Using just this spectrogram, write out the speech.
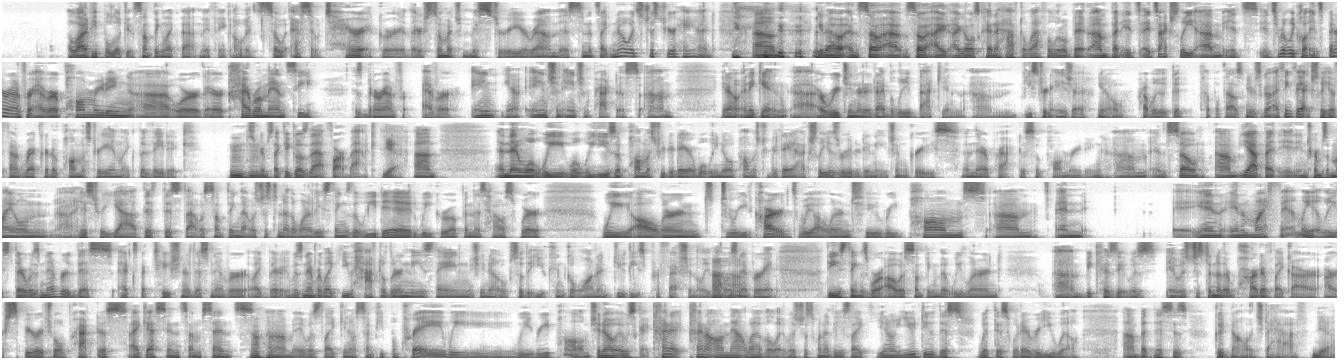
a lot of people look at something like that and they think, oh, it's so esoteric or there's so much mystery around this, and it's like, no, it's just your hand, um, you know. And so uh, so I, I always kind of have to laugh a little bit, um, but it's it's actually um it's it's really cool. It's been around forever. Palm reading uh, or or chiromancy has been around forever. An, you know, ancient, ancient practice. Um, you know, and again, uh, originated, I believe, back in um, Eastern Asia. You know, probably a good couple thousand years ago. I think they actually have found record of palmistry in like the Vedic scripts. Like it goes that far back. Yeah. Um, and then what we what we use of palmistry today, or what we know of palmistry today, actually is rooted in ancient Greece and their practice of palm reading. Um, and so, um, yeah. But in, in terms of my own uh, history, yeah, this this that was something that was just another one of these things that we did. We grew up in this house where we all learned to read cards. We all learned to read palms. Um, and in in my family at least there was never this expectation or this never like there it was never like you have to learn these things you know so that you can go on and do these professionally. That was never it. These things were always something that we learned um, because it was it was just another part of like our our spiritual practice i guess in some sense. Um, it was like you know some people pray we we read palms you know it was kind of kind of on that level. It was just one of these like you know you do this with this whatever you will um, but this is good knowledge to have. Yeah.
